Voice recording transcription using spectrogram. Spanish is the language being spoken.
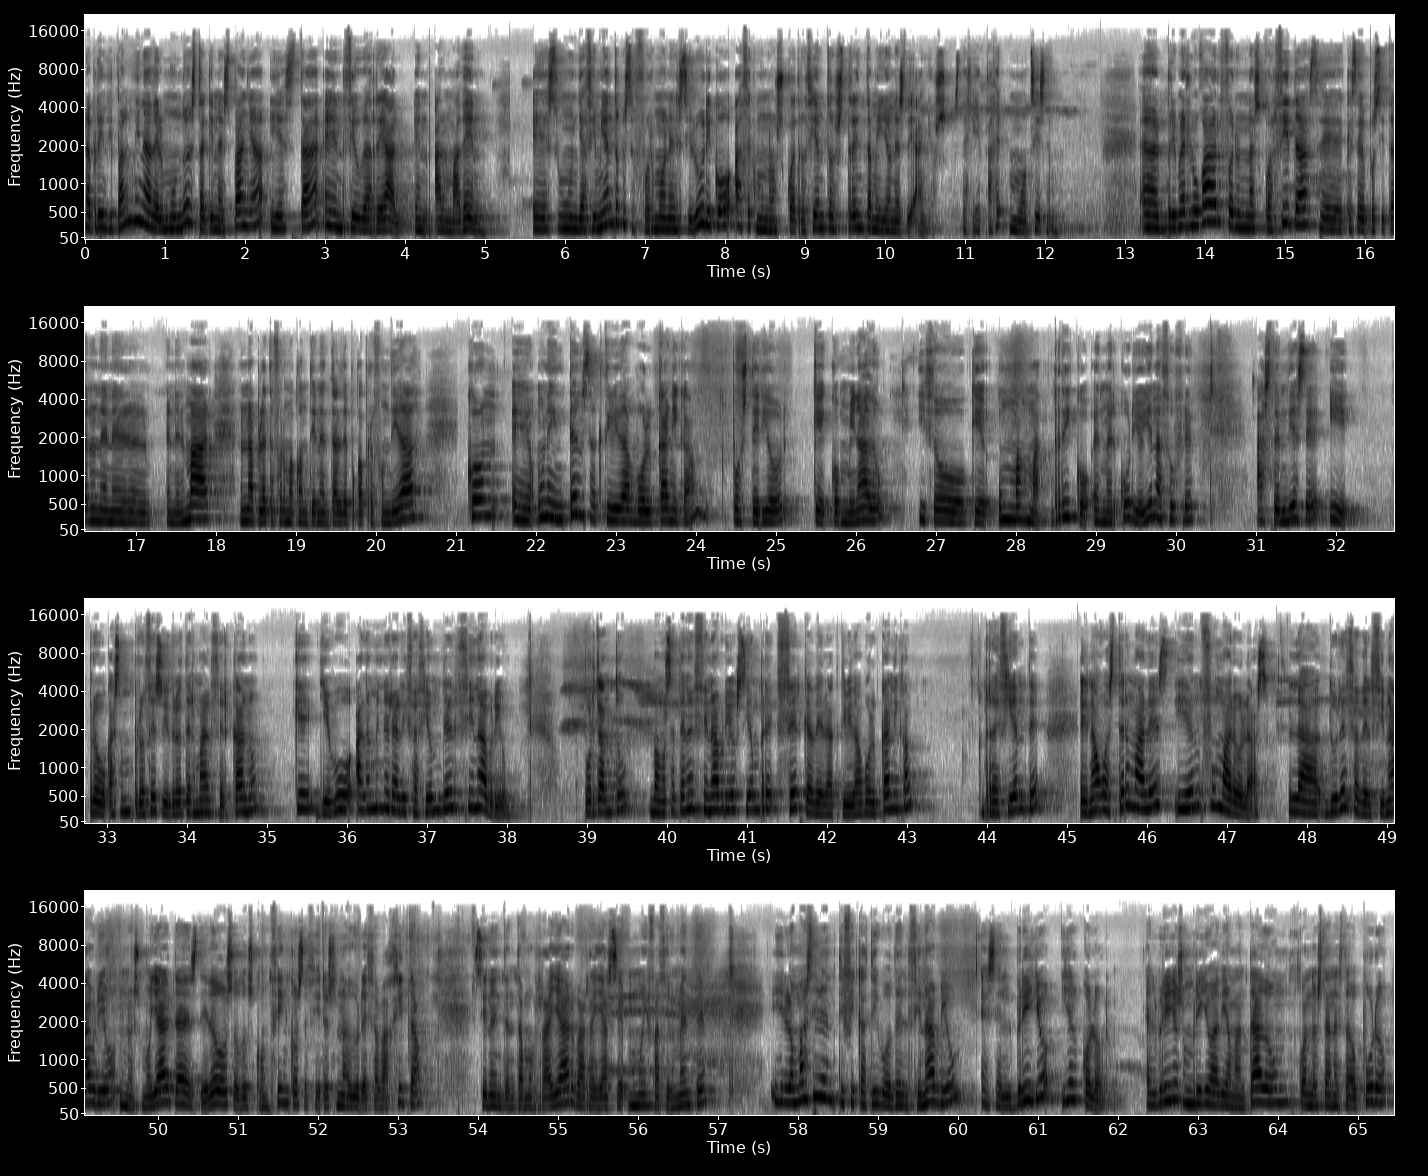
La principal mina del mundo está aquí en España y está en Ciudad Real, en Almadén. Es un yacimiento que se formó en el Silúrico hace como unos 430 millones de años, es decir, hace muchísimo. En primer lugar, fueron unas cuarcitas eh, que se depositaron en el, mar, en una plataforma continental de poca profundidad, con eh, una intensa actividad volcánica posterior que, combinado, hizo que un magma rico en mercurio y en azufre ascendiese y provocase un proceso hidrotermal cercano que llevó a la mineralización del cinabrio. Por tanto, vamos a tener cinabrio siempre cerca de la actividad volcánica reciente, en aguas termales y en fumarolas. La dureza del cinabrio no es muy alta, es de 2 o 2,5, es decir, es una dureza bajita. Si lo intentamos rayar, va a rayarse muy fácilmente. Y lo más identificativo del cinabrio es el brillo y el color. El brillo es un brillo adiamantado cuando está en estado puro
